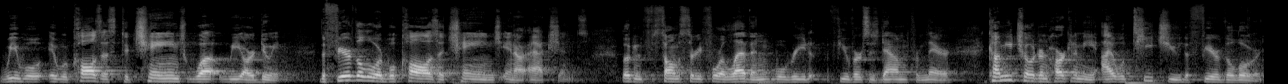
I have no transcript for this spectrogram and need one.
we will, it will cause us to change what we are doing. The fear of the Lord will cause a change in our actions. Look in Psalms 34 11. We'll read a few verses down from there. Come, ye children, hearken to me. I will teach you the fear of the Lord.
